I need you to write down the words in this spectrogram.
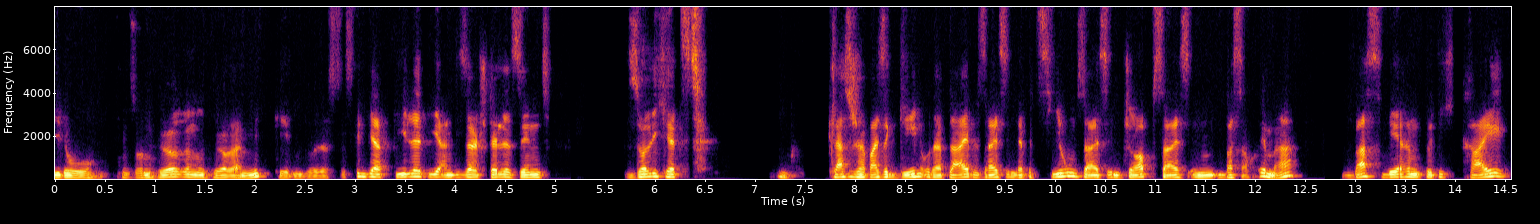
die du unseren Hörerinnen und Hörern mitgeben würdest? Es gibt ja viele, die an dieser Stelle sind, soll ich jetzt klassischerweise gehen oder bleiben, sei es in der Beziehung, sei es im Job, sei es in was auch immer. Was wären für dich drei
